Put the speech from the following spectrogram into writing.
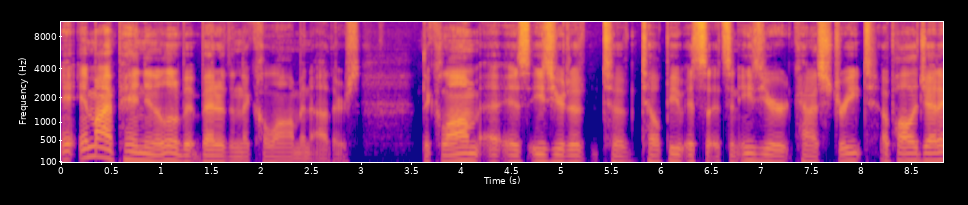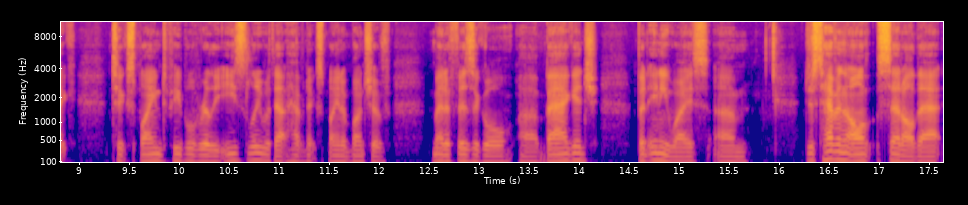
in my opinion, a little bit better than the Kalam and others. The Kalam uh, is easier to, to tell people. It's it's an easier kind of street apologetic to explain to people really easily without having to explain a bunch of metaphysical uh, baggage. But anyways, um, just having all said all that,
